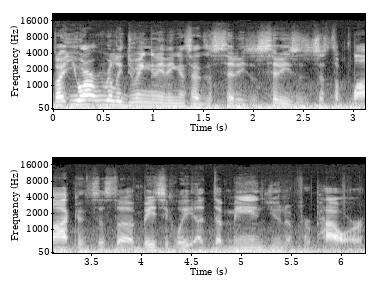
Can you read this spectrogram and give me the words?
but you aren't really doing anything inside the cities. The cities is just a block. It's just a, basically a demand unit for power.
